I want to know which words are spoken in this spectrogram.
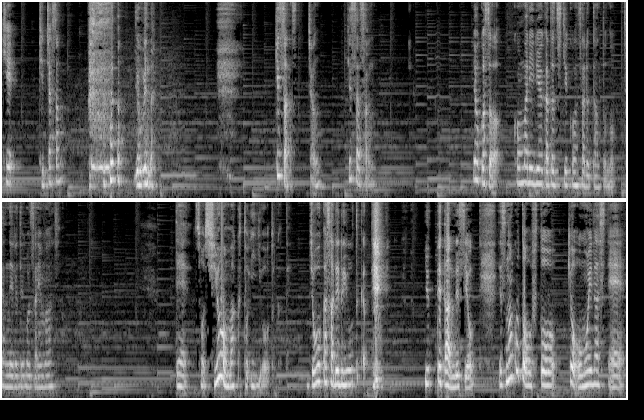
け、けちゃさん？読めない。けさちゃん？けささん？ようこそ、こんまり流片付けコンサルタントのチャンネルでございます。で、そう、塩を巻くといいよとかって、浄化されるよとかって 言ってたんですよ。で、そのことをふと今日思い出して、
